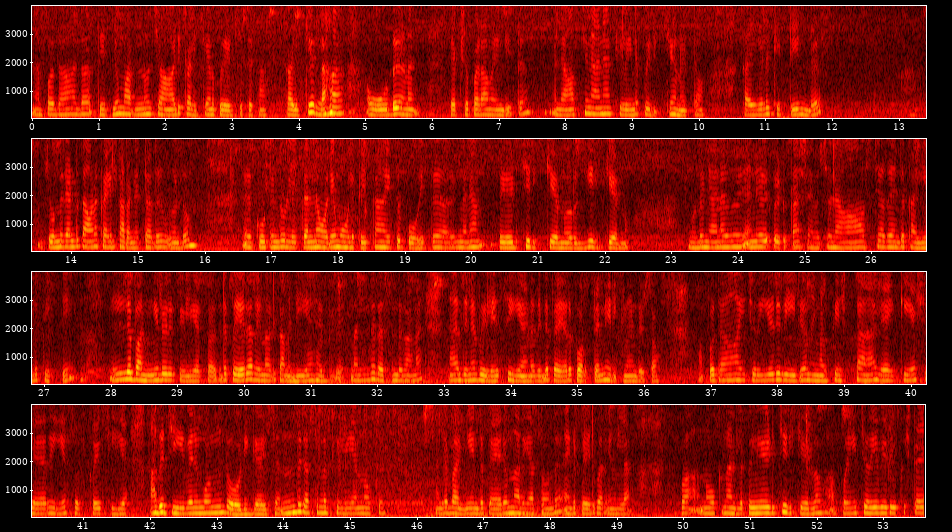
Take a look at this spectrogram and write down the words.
അപ്പോൾ ഇതാ ഇതാ തിരിഞ്ഞും മറിഞ്ഞും ചാടി കളിക്കുകയാണ് പേടിച്ചിട്ടാ കളിക്കല്ല ഓടുകയാണ്. രക്ഷപ്പെടാൻ വേണ്ടിയിട്ട്. ലാസ്റ്റ് ഞാൻ ആ കിളീനെ പിടിക്കുകയാണ് കേട്ടോ. കയ്യിൽ കിട്ടിയിട്ടുണ്ട്. പക്ഷെ ഒന്ന് രണ്ട് തവണ കയ്യിൽ തടഞ്ഞിട്ട് അത് വീണ്ടും കൂട്ടിന്റെ ഉള്ളിൽ തന്നെ ഒരേ മൂലക്കിൽക്കായിട്ട് പോയിട്ട് അതിങ്ങനെ പേടിച്ചിരിക്കുകയായിരുന്നു ഇറുകിയിരിക്കുകയായിരുന്നു അതുകൊണ്ട് ഞാനത് എന്നെ എടുക്കാൻ ശ്രമിച്ചു. ലാസ്റ്റ് അത് എന്റെ കയ്യിൽ കിട്ടി. നല്ല ഭംഗിയിലൊരു കിളി കേട്ടോ. അതിന്റെ പേരറിയണവർ കമന്റ് ചെയ്യാൻ ഇതിൽ നല്ല രസമുണ്ട് കാണാൻ. ഞാൻ ഇതിനെ റിലീസ് ചെയ്യുകയാണ്. ഇതിന്റെ പേര് പുറത്ത് തന്നെ ഇരിക്കുന്നുണ്ട് കേട്ടോ. അപ്പോൾ ഇതാ ഈ ചെറിയൊരു വീഡിയോ നിങ്ങൾക്ക് ഇഷ്ടമാണ് ലൈക്ക് ചെയ്യുക ഷെയർ ചെയ്യുക സബ്സ്ക്രൈബ് ചെയ്യുക. അത് ജീവനും കൊണ്ട് ഓടി എന്ത് രസമുള്ള കിളിയാണെന്ന് നോക്ക്. നല്ല ഭംഗിയുണ്ട്. പേരൊന്നും അറിയാത്തതുകൊണ്ട് അതിന്റെ പേര് പറയുന്നില്ല അപ്പോൾ നോക്കുന്നുണ്ടല്ലോ പേടിച്ചിരിക്കുകയായിരുന്നു അപ്പോൾ ഈ ചെറിയ വീഡിയോക്ക് ഇഷ്ടമായി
